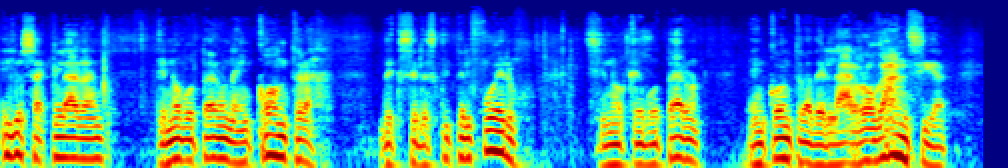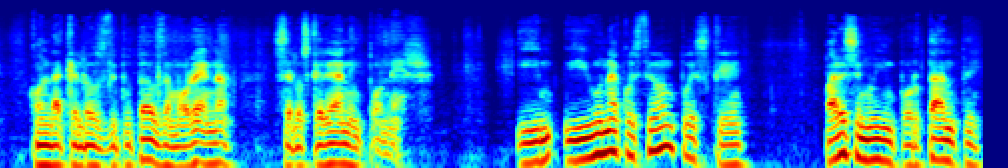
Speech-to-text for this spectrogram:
Ellos aclaran que no votaron en contra de que se les quite el fuero, sino que votaron en contra de la arrogancia con la que los diputados de Morena se los querían imponer. Y, una cuestión pues que parece muy importante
